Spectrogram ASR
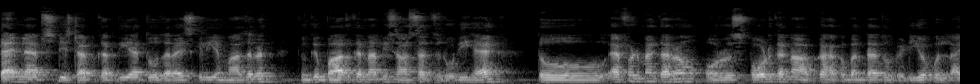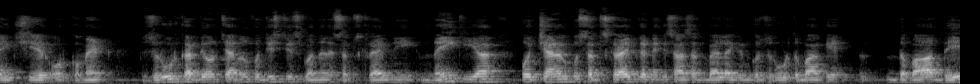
टाइम लैब्स डिस्टर्ब कर दिया तो जरा इसके लिए माजरत, क्योंकि बात करना भी साथ साथ ज़रूरी है। तो एफर्ट मैं कर रहा हूँ और सपोर्ट करना आपका हक बनता है तो वीडियो को लाइक शेयर और कमेंट ज़रूर कर दें। और चैनल को जिस जिस बंदे ने सब्सक्राइब नहीं नहीं किया, वो चैनल को सब्सक्राइब करने के साथ साथ बेल आइकन को ज़रूर दबा के, दबा दे,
